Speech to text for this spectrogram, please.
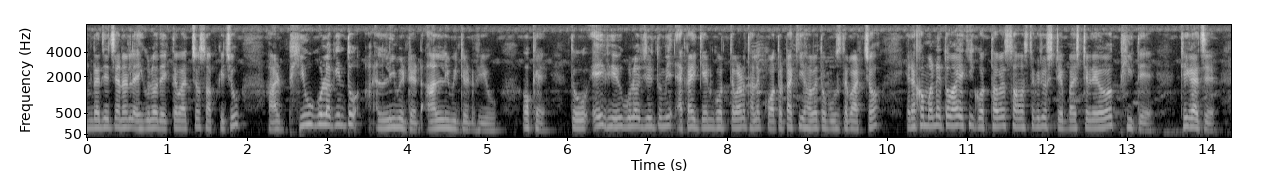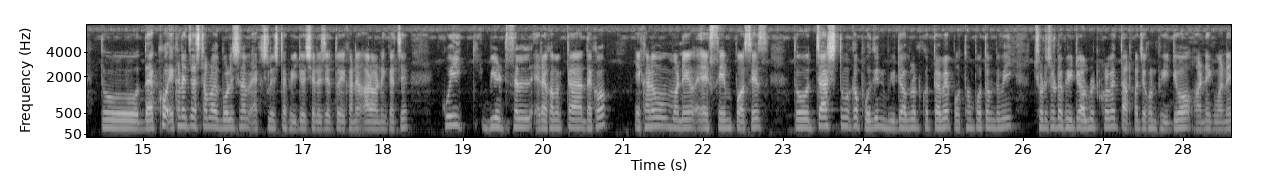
ইংরাজি চ্যানেল এইগুলো দেখতে পাচ্ছ সব কিছু আর ভিউগুলো কিন্তু আনলিমিটেড আনলিমিটেড ভিউ ওকে তো এই ভিউগুলো যদি তুমি একাই গেন করতে পারো, তাহলে কতটা কী হবে তো বুঝতে পারছ? এরকম মানে তোমাকে কী করতে হবে? সমস্ত কিছু স্টেপ বাই স্টেপ দেখাবো ফিতে ঠিক আছে? তো দেখো, এখানে জাস্ট আমরা বলেছিলাম একচল্লিশটা ভিডিও ছেড়েছে, তো এখানে আরও অনেক আছে। কুইক বিএডসেল এরকম একটা, দেখো এখানেও মানে সেম প্রসেস তো জাস্ট তোমাকে প্রতিদিন ভিডিও আপলোড করতে হবে। প্রথম প্রথম তুমি ছোটো ছোটো ভিডিও আপলোড করবে, তারপর যখন ভিডিও অনেক মানে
